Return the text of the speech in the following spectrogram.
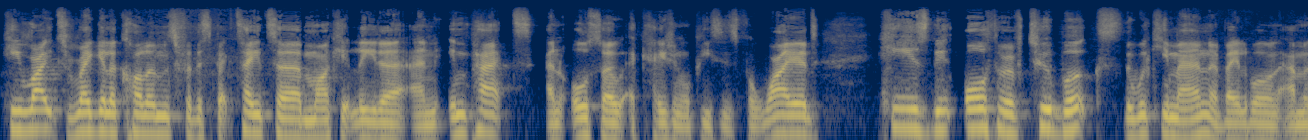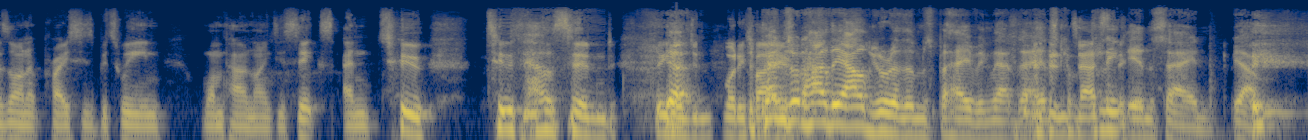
He writes regular columns for The Spectator, Market Leader, and Impact, and also occasional pieces for Wired. He is the author of two books, The Wiki Man, available on Amazon at prices between £1.96 and two. Two thousand three hundred forty-five. Depends on how the algorithm's behaving that day. It's completely insane. Yeah.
